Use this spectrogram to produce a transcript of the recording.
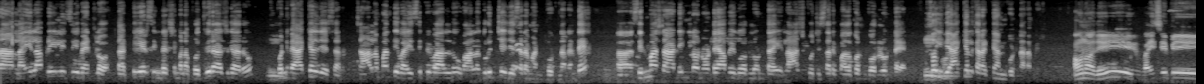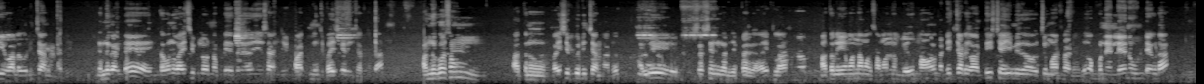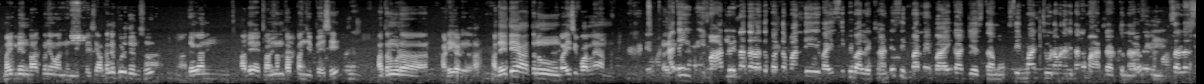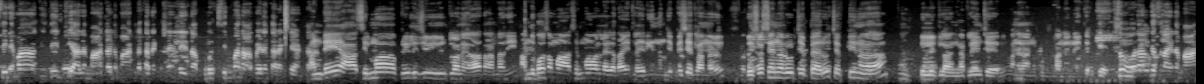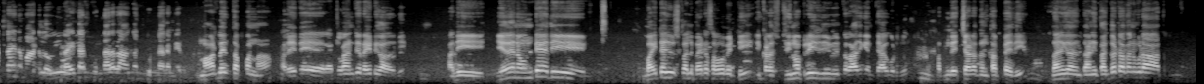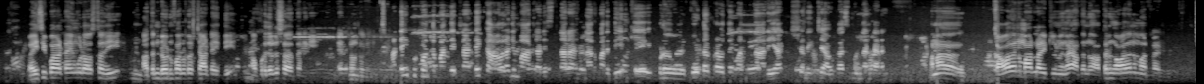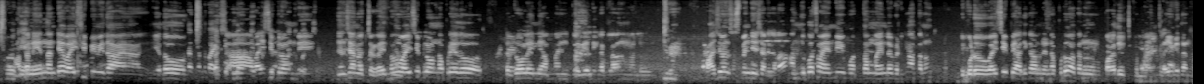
మొన్న లైలా ప్రీలీజ్ ఈవెంట్లో thirty years industry మన పృథ్వీరాజ్ గారు కొన్ని వ్యాఖ్యలు చేశారు. చాలా మంది వైసీపీ వాళ్ళు వాళ్ళ గురించే చేశారని అనుకుంటున్నారు అంటే సినిమా స్టార్టింగ్లో నూట యాభై గోర్లు ఉంటాయి లాస్ట్కి వచ్చేసరికి పదకొండు గోర్లు ఉంటాయి. సో ఈ వ్యాఖ్యలు కరెక్టే అనుకుంటున్నారా మీరు? అవును అది వైసీపీ వాళ్ళ గురించి అన్నది ఎందుకంటే ఇంతకుముందు వైసీపీలో ఉన్నప్పుడు ఏదైనా చేశా అని చెప్పి పార్టీ నుంచి బహిష్కరించారు కదా. అందుకోసం అతను వైసీపీ గురించి అన్నాడు. మళ్ళీ శశిన్ గారు చెప్పారు కదా ఇట్లా అతను ఏమన్నా మాకు సంబంధం లేదు. మా వాళ్ళు నటించాడు కాబట్టి స్టేజ్ మీద వచ్చి మాట్లాడాడు. అప్పుడు నేను లేను ఉంటే కూడా మైక్ నేను రాకునేవాడిని అని చెప్పేసి. అతనికి కూడా తెలుసు. జగన్ అదే చండం అన్నం తప్పని చెప్పేసి అతను కూడా అడిగాడు కదా. అదైతే అతను వయసు వల్లనే అన్నది. అయితే ఈ- మాటలు విన్న తర్వాత కొంతమంది వైసీపీ వాళ్ళు ఎట్లా అంటే సినిమాని మేము బాయ్కాట్ చేస్తాము. సినిమాని చూడమనే విధంగా మాట్లాడుతున్నారు. అసలు సినిమాకి దీనికి అలా మాట్లాడే మాటలు కరెక్షన్ లేనప్పుడు సినిమాని ఆపేయడం కరెక్టే అంటారు? అంటే ఆ సినిమా ప్రిలీజ్ ఇంట్లోనే కదా అతను అన్నది. అందుకోసం ఆ సినిమా వల్లే కదా ఇట్లా జరిగిందని చెప్పేసి ఇట్లా అన్నారు. గారు కూడా చెప్పారు. చెప్పిన కదా. వీళ్ళు ఇట్లా అట్లా ఏం చేయరు అని అనుకుంటున్నాను నేనైతే. సో ఓవరాల్గా అసలు ఆయన మాట్లాడిన మాటలు రైట్ అనుకుంటున్నారా రాంగ్ అనుకుంటున్నారా మీరు? మాట్లాడేది తప్పన్నా. అదైతే ఎట్లా అంటే రైట్ కాదు అది. అది ఏదైనా ఉంటే అది బయట చూసుకోవాలి బయట సభ పెట్టి ఇక్కడ సినిమా ప్రీ రాజకీయం తేకూడదు. అతను తెచ్చాడు అతను తప్పేది. దానికి దానికి తగ్గట్టు అతను కూడా వైసీపీ టైం కూడా వస్తుంది. అతను డౌన్ ఫాల్ కూడా స్టార్ట్ అయింది అప్పుడు తెలుస్తుంది అతనికి ఎట్లా ఉంటుంది. అంటే ఇప్పుడు కొంతమంది ఎట్లా అంటే కావాలని మాట్లాడిస్తున్నారు అంటున్నారు. మరి దీనికి ఇప్పుడు కూటమి ప్రభుత్వం ఏమన్నా రియాక్షన్ ఇచ్చే అవకాశం ఉందంటారా? అన్న కావాలని మాట్లాడట్లేదు కానీ అతను అతను కావాలని మాట్లాడాడు. Okay. అతను ఏంటంటే వైసీపీ మీద ఆయన ఏదో వైసీపీలో ఉండి జనసేన వచ్చాడు. ఇంతకు వైసీపీలో ఉన్నప్పుడు ఏదో పెట్రోల్ అయింది అమ్మాయి ఇట్లా వెళ్ళి అట్లా వాళ్ళు. రాజీవాన్ని సస్పెండ్ చేశారు కదా. అందుకోసం అన్ని మొత్తం మైండ్లో పెట్టుకుని అతను ఇప్పుడు వైసీపీ అధికారం లేనప్పుడు అతను పగ తీర్చుకున్నాడు. ఇట్లా ఈ విధంగా.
